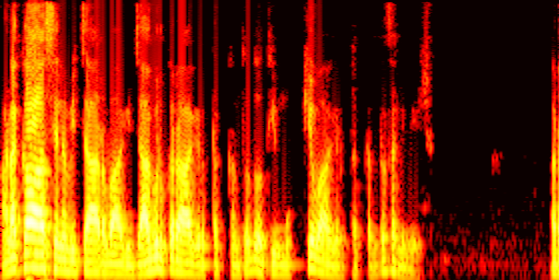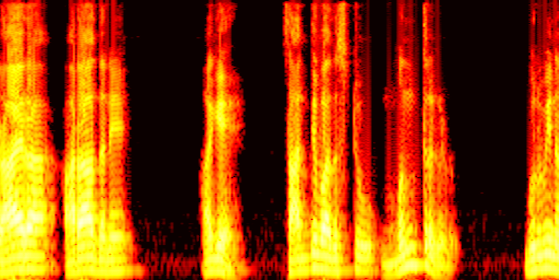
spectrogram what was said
ಹಣಕಾಸಿನ ವಿಚಾರವಾಗಿ ಜಾಗರೂಕರಾಗಿರ್ತಕ್ಕಂಥದ್ದು ಅತಿ ಮುಖ್ಯವಾಗಿರ್ತಕ್ಕಂಥ ಸನ್ನಿವೇಶ. ರಾಯರ ಆರಾಧನೆ, ಹಾಗೆ ಸಾಧ್ಯವಾದಷ್ಟು ಮಂತ್ರಗಳು, ಗುರುವಿನ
